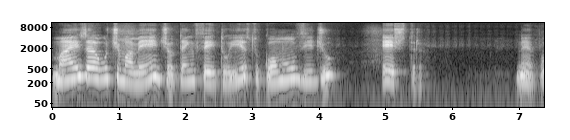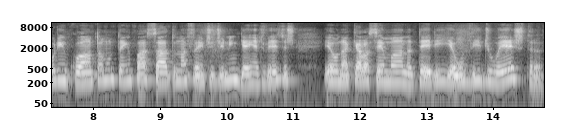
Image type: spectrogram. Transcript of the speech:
Mas uh, ultimamente eu tenho feito isso como um vídeo extra. Né? Por enquanto eu não tenho passado na frente de ninguém. Às vezes eu naquela semana teria um vídeo extra,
